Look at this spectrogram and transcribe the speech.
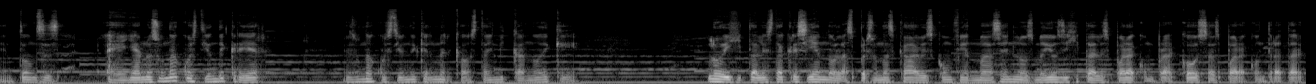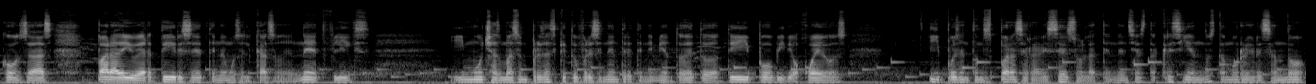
Entonces, eh, ya no es una cuestión de creer, es una cuestión de que el mercado está indicando de que lo digital está creciendo, las personas cada vez confían más en los medios digitales para comprar cosas, para contratar cosas, para divertirse. Tenemos el caso de Netflix y muchas más empresas que te ofrecen entretenimiento de todo tipo, videojuegos. Y pues entonces para cerrar es eso, la tendencia está creciendo, estamos regresando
